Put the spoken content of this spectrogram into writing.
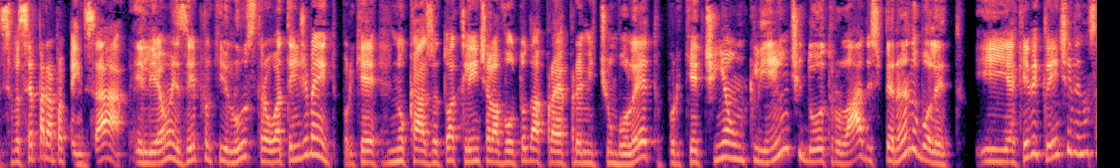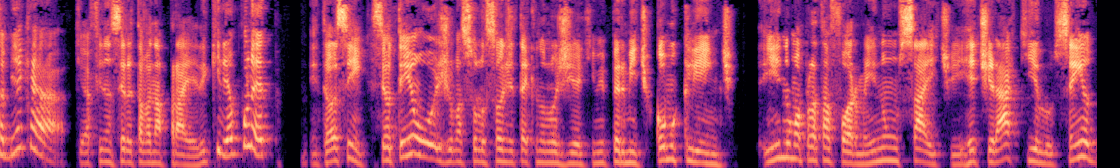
se você parar para pensar, ele é um exemplo que ilustra o atendimento, porque no caso a tua cliente ela voltou da praia para emitir um boleto porque tinha um cliente do outro lado esperando o boleto. E aquele cliente ele não sabia que a, que a financeira estava na praia, ele queria o boleto. Então assim, se eu tenho hoje uma solução de tecnologia que me permite como cliente ir numa plataforma, ir num site e retirar aquilo sem eu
